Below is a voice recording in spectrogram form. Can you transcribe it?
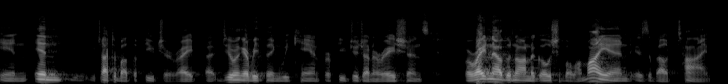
in, in, we talked about the future, right? Uh, doing everything we can for future generations. But right now, the non-negotiable on my end is about time.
